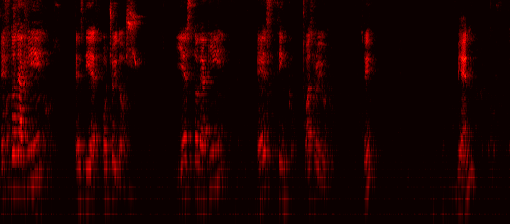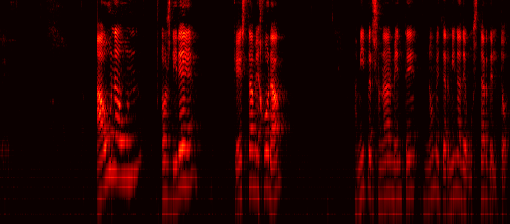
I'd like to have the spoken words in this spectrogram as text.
Esto de aquí es 10, 8 y 2. Y esto de aquí es 5, 4 y 1. ¿Sí? Bien. Aún, aún os diré que esta mejora a mí personalmente no me termina de gustar del todo.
